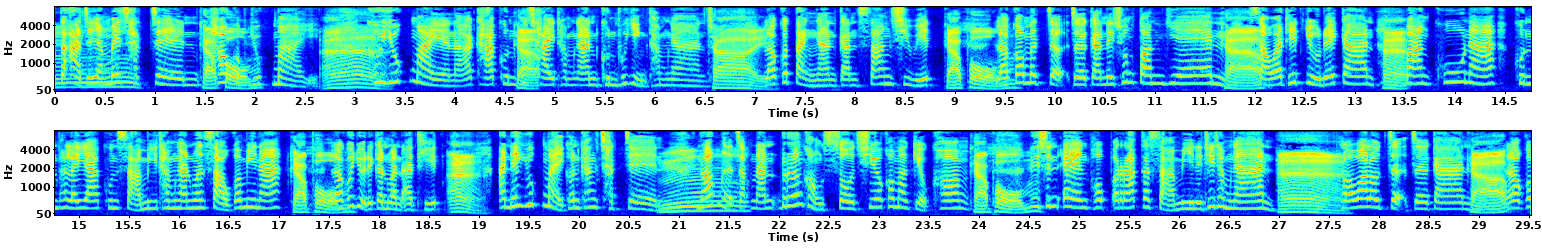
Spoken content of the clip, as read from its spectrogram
แต่อาจจะยังไม่ชัดเจนเท่ากับยุคใหม่ คือยุคใหม่อะนะคะ คุณผู้ชายทำงานคุณผู้หญิงทำงาน ใช่ แล้วก็แต่งงานกันสร้างชีวิตครับผมแล้วก็มาเจอเจอกันในช่วงตอนเย็นเสาร์อาทิตย์อยู่ด้วยกัน บางคู่นะ คุณภรรยาคุณสามีทำงานวันเสาร์ก็มีนะครับผมแล้วก็อยู่ด้วยกันวันอาทิตย์อ่าอันนี้ยุคใหม่ค่อนข้างชัดเจน นอกเหนือจากนั้นเรื่องของโซเชียลเข้ามาเกี่ยวข้องครับผมดิฉันเองพบรักกับสามีในที่ทำงานเพราะว่าเราเจอเจอกันเราก็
